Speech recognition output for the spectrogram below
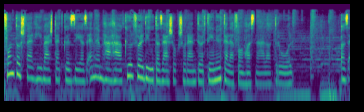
Fontos felhívást tett közzé az NMHH külföldi utazások során történő telefonhasználatról. Az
